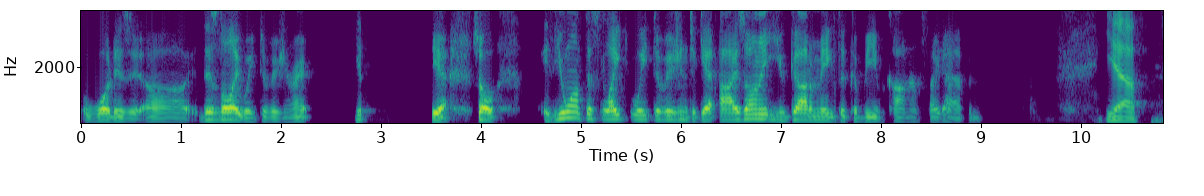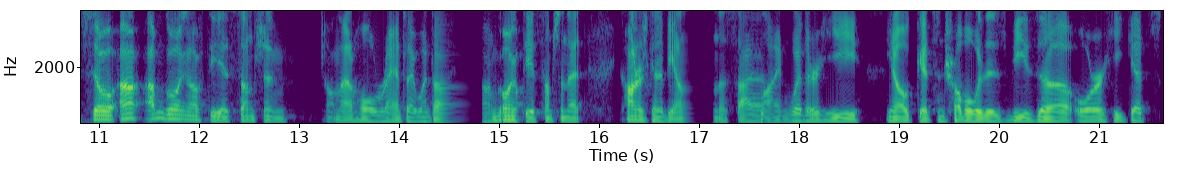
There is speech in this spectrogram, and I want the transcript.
what is it? Uh, this is the lightweight division, right? Yep. Yeah. So if you want this lightweight division to get eyes on it, you've got to make the Khabib Conor fight happen. Yeah. So I, I'm going off the assumption on that whole rant I went on. I'm going with the assumption that Conor's going to be on the sideline, whether he, you know, gets in trouble with his visa or he gets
